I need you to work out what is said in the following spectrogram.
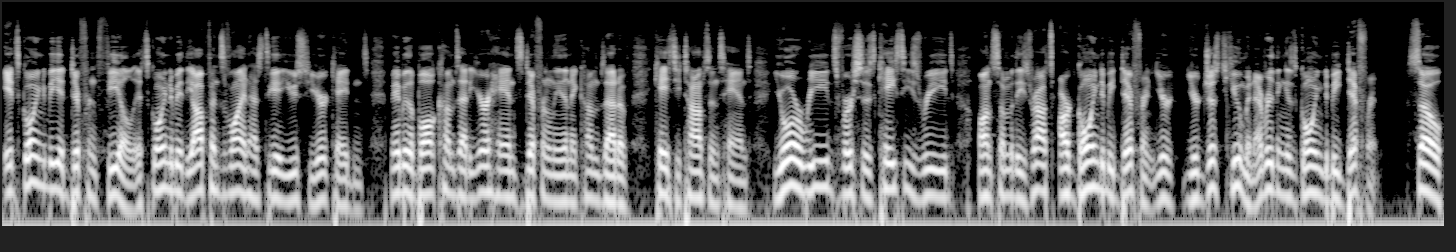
it's going to be a different feel. It's going to be the offensive line has to get used to your cadence. Maybe the ball comes out of your hands differently than it comes out of Casey Thompson's hands. Your reads versus Casey's reads on some of these routes are going to be different. You're you're just human. Everything is going to be different. So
